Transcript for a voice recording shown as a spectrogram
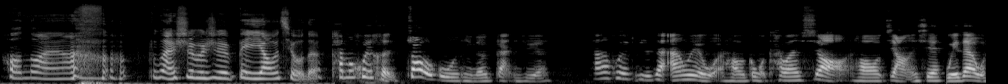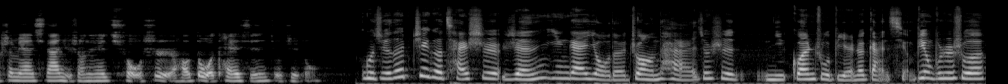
好暖啊！不管是不是被要求的，他们会很照顾你的感觉。他会一直在安慰我，然后跟我开玩笑，然后讲一些围在我身边其他女生那些糗事，然后逗我开心，就这种。我觉得这个才是人应该有的状态，就是你关注别人的感情，并不是说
